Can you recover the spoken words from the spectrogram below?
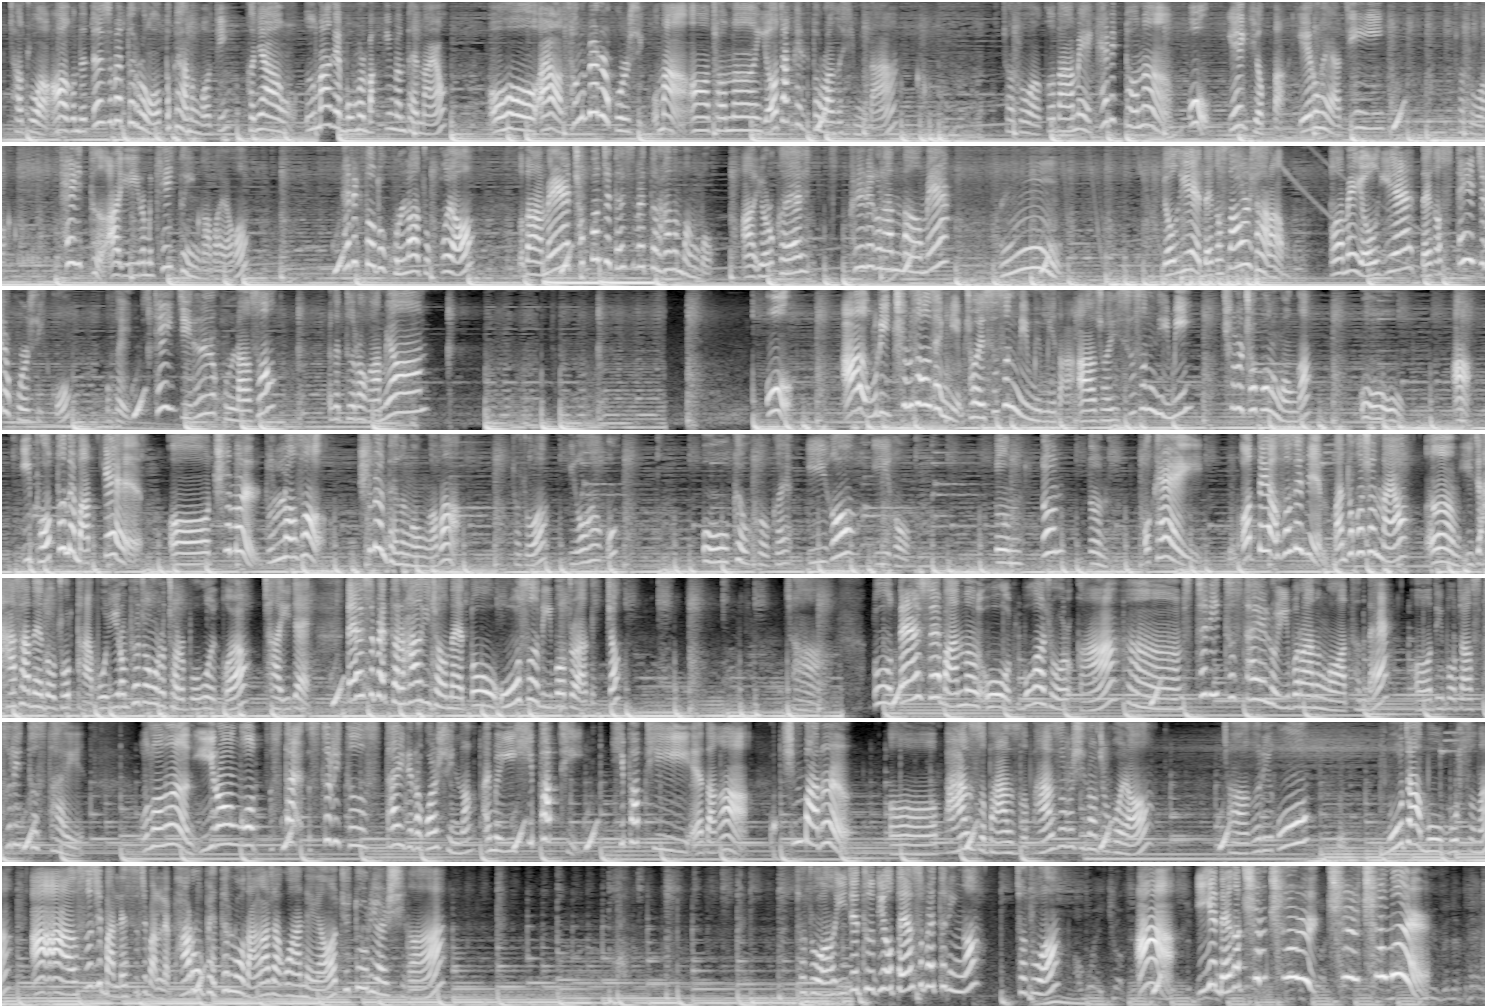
자 좋아 아 근데 댄스 배틀은 어떻게 하는 거지? 그냥 음악에 몸을 맡기면 되나요? 어 아 성별을 고를 수 있구나 어 저는 여자 캐릭터로 하겠습니다. 자 좋아. 그 다음에 캐릭터는 오 얘 귀엽다. 얘로 해야지. 자 좋아. 케이트. 아 얘 이름이 케이트인가봐요. 캐릭터도 골라줬고요. 그 다음에 첫 번째 댄스 배틀 하는 방법. 아 요렇게 클릭을 한 다음에 음 여기에 내가 싸울 사람. 그 다음에 여기에 내가 스테이지를 고를 수 있고. 오케이. 스테이지를 골라서 이렇게 들어가면 오! 아 우리 춤 선생님. 저희 스승님입니다. 아 저희 스승님이 춤을 춰보는 건가? 오오오. 아 이 버튼에 맞게 어 춤을 눌러서 추면 되는 건가 봐자 좋아. 이거 하고. 오, 오케이 오케이 오케이. 이거 이거. 뚠뚠뚠. 오케이. 어때요 선생님? 만족하셨나요? 음 이제 하산해도 좋다. 뭐 이런 표정으로 저를 보고 있고요. 자 이제 댄스 배틀을 하기 전에 또 옷을 입어줘야겠죠? 자또 댄스에 맞는 옷. 뭐가 좋을까? 음 스트리트 스타일로 입으라는 것 같은데? 어디 보자 스트리트 스타일. 우선은 이런 것 스타, 스트리트 스타일이라고 할 수 있나? 아니면 이 힙합 티. 힙합 티에다가 신발을 어 반스 반스 반스로 신어주고요. 자 그리고 모자 뭐 못 쓰나? 아, 아 쓰지 말래 쓰지 말래. 바로 배틀로 나가자고 하네요. 튜토리얼 시간 자 좋아. 이제 드디어 댄스 배틀인가? 자 좋아? 아 이게 내가 춤 출 출 춤을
